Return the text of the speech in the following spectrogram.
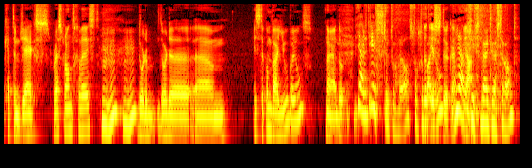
Captain Jack's restaurant geweest. Mhm, mhm. Door de, door de ehm, is het een bayou bij ons? Nou ja, door, Ja, het eerste stuk toch wel? Is toch de Dat bayou? eerste stuk, hè? Ja, Ja. precies, bij het restaurant.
